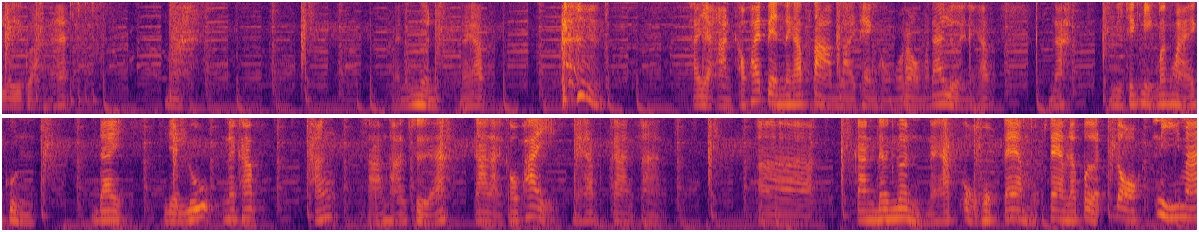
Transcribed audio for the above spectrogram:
เลยดีกว่านะฮะ มาไปน้ำเงินนะครับ ใครอยากอ่านเขาไพ่เป็นนะครับ ตามลายแทงของเรามาได้เลยนะครับ นะ มีเทคนิคมากมายให้คุณได้เรียนรู้นะครับ ทั้ง3ฐานเสือ การอ่านเขาไพ่นะครับ การอ่านอ่าการเดินเงินนะครับ โอ้หกแต้มหกแต้มแล้วเปิดดอกนี้มา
